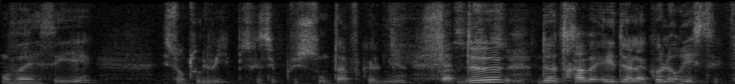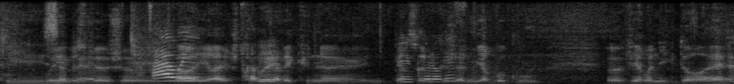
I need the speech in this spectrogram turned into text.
on va essayer, et surtout lui, parce que c'est plus son taf que le mien, Enfin, de, de travailler, et de la coloriste qui Oui, parce que je, Ah oui. travaillerai- je travaille Oui. avec une, une personne que coloriste. j'admire beaucoup, euh, Véronique Doré, Euh,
